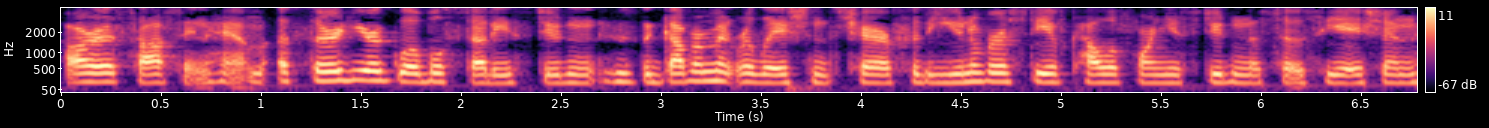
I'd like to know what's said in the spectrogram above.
Arasasingham, a third year global studies student who's the government relations chair for the University of California Student Association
